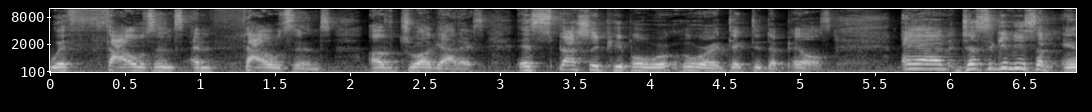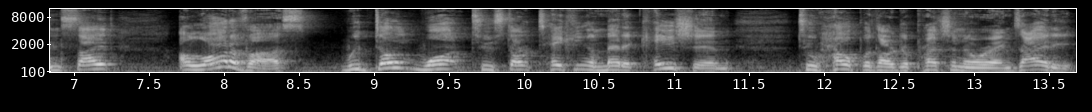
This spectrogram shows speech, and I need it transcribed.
with thousands and thousands of drug addicts, especially people who are addicted to pills. And just to give you some insight, a lot of us, we don't want to start taking a medication to help with our depression or anxiety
